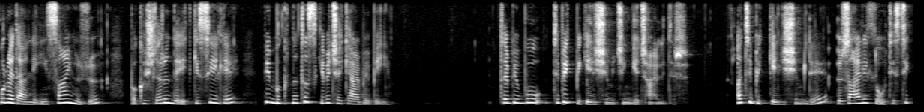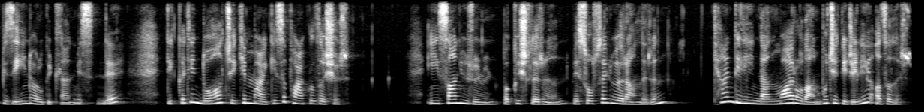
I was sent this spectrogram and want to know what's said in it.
Bu nedenle insan yüzü bakışların da etkisiyle bir mıknatıs gibi çeker bebeği. Tabi bu tipik bir gelişim için geçerlidir. Atipik gelişimde özellikle otistik bir zihin örgütlenmesinde dikkatin doğal çekim merkezi farklılaşır. İnsan yüzünün, bakışlarının ve sosyal uyaranların kendiliğinden var olan bu çekiciliği azalır.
